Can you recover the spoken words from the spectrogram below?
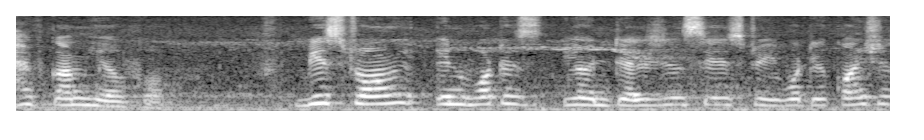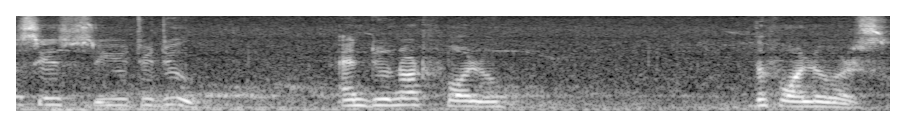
have come here for. Be strong in what is your intelligence says to you, what your conscience says to you to do, and do not follow the followers.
